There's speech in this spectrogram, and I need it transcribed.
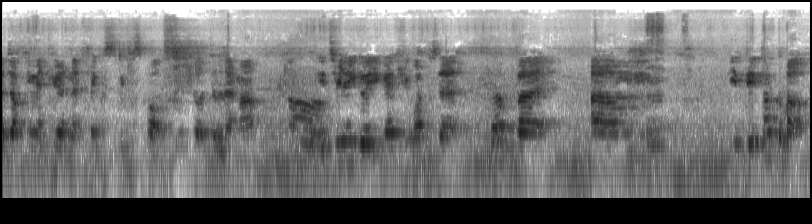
a documentary on Netflix which is called Social Dilemma. Oh. It's really good. You guys should watch that. Yep. But um, it- they talk about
